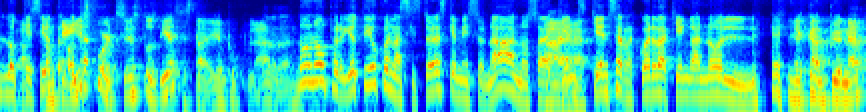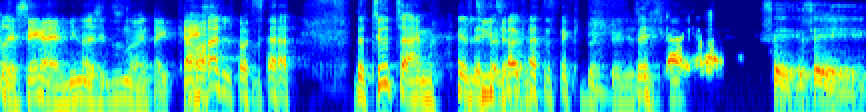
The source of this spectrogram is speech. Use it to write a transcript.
Lo que sí, Aunque esports estos días está bien popular, ¿verdad? No, no, pero yo te digo con las historias que mencionaban, o sea, ¿quién, ah. ¿quién, se recuerda quién ganó el... El campeogo de Sega en 1993. Cabal, o sea, The Two Time. ese, ese,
